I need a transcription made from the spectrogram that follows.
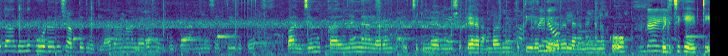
അത് അതിന്റെ കൂടെ ഒരു ശബ്ദം കേട്ടില്ല. അതാണ് അലറം വെക്കൂട്ടോ അങ്ങനെ സെറ്റ് ചെയ്തിട്ട് അപ്പം അഞ്ച് മുക്കാലിന് തന്നെ അലറം വെച്ചിട്ടുണ്ടായിരുന്നു പക്ഷെ കയറാൻ പറഞ്ഞപ്പോൾ തീരെ കയറില്ല അങ്ങനെ അങ്ങനെയൊക്കെ പിടിച്ച് കയറ്റി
